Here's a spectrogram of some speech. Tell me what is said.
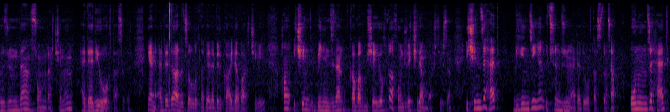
özündən sonrakının ədədi ortasıdır. Yəni ədədi ardıcıllıqda belə bir qayda var ki, han ikinci birincidən qabaq bir şey yoxdur, axı ona görə 2-dən başlayırsan. İkinci hədd birinci ilə üçüncünün ədədi ortasıdır. Məsələn, 10-cu hədd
